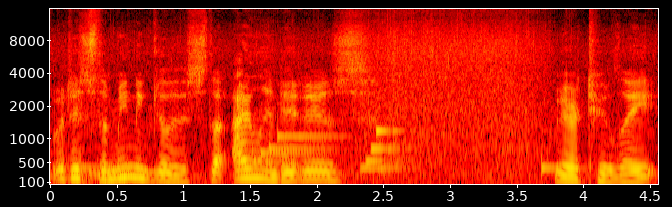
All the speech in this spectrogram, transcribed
What is the meaning of this? The island, it is... We are too late.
